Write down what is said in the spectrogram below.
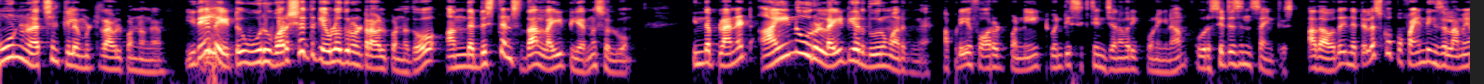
மூணு லட்சம் கிலோமீட்டர் ட்ராவல் பண்ணுங்க. இதே லைட்டு ஒரு வருஷத்துக்கு எவ்வளோ தூரம் ட்ராவல் பண்ணுதோ அந்த டிஸ்டன்ஸ் தான் லைட் இயர்னு சொல்லுவோம் இந்த பிளானட் ஐநூறு லைட் இயர் தூரமாக இருக்குங்க. அப்படியே ஃபார்வர்ட் பண்ணி டுவெண்ட்டி சிக்ஸ்டீன் ஜனவரிக்கு போனீங்கன்னா ஒரு சிட்டிசன் சயின்டிஸ்ட் அதாவது இந்த டெலஸ்கோப் ஃபைண்டிங்ஸ் எல்லாமே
